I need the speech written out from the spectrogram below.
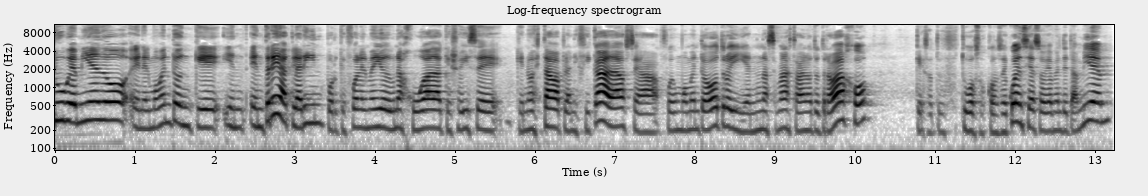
Tuve miedo en el momento en que entré a Clarín, porque fue en el medio de una jugada que yo hice que no estaba planificada, o sea, fue un momento a otro y en una semana estaba en otro trabajo, que eso tuvo sus consecuencias obviamente también.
